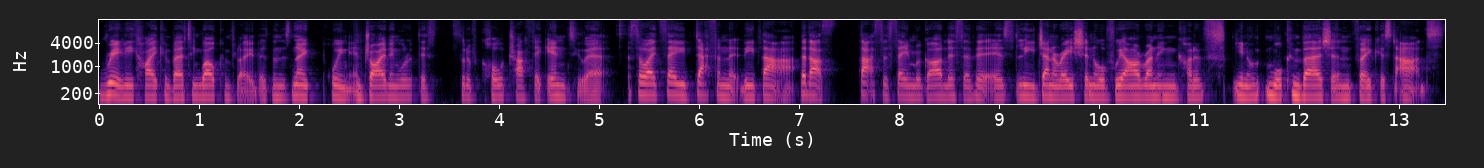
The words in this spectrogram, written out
really high converting welcome flow, then there's no point in driving all of this sort of cold traffic into it. So, I'd say definitely that, but that's that's the same regardless if it is lead generation or if we are running kind of you know more conversion focused ads.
